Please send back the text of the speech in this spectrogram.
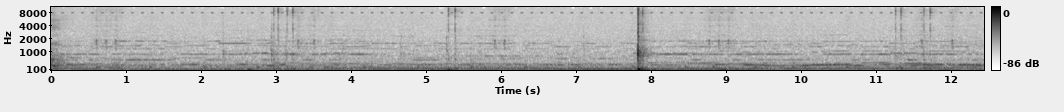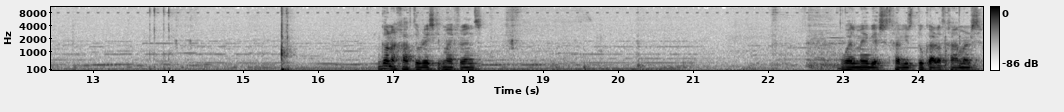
Gonna have to risk it, my friends. Well, maybe I should have used two carrot hammers.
